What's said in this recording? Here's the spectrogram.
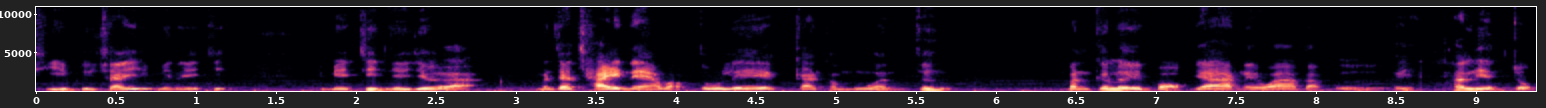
ทีฟหรือใช้ manage imagine เยอะๆอะ มันจะใช้แนวแบบตัวเลขการคำนวณ ซึ่งมันก็เลยบอกยากเลยว่าแบบเออเฮ้ยถ้าเรียนจบ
